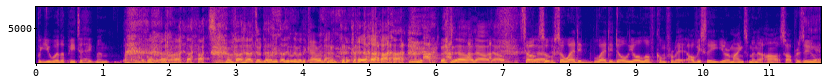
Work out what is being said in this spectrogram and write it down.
But you were the Peter Hickman back in the day, all right? I don't live. I don't live in a caravan. no, no, no. So, so, so where did where did all your love come from? It obviously you're a Manxman at heart, so I presume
